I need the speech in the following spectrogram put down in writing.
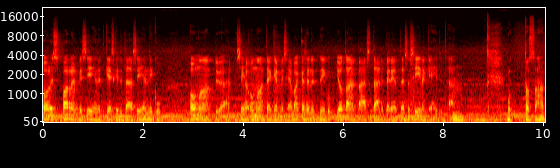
olisi parempi siihen, että keskitytään siihen niin kuin omaan työhön, siihen omaan tekemiseen. Vaikka se nyt niin kuin jotain päästään, niin periaatteessa siinä kehitytään. Mm. Mutta tossahan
